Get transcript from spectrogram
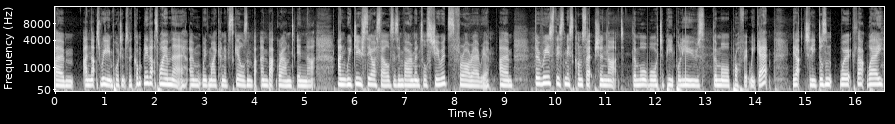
um, and that's really important to the company. That's why I'm there, um, with my kind of skills and, and background in that. And we do see ourselves as environmental stewards for our area. Um, there is this misconception that the more water people use, the more profit we get. It actually doesn't work that way.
